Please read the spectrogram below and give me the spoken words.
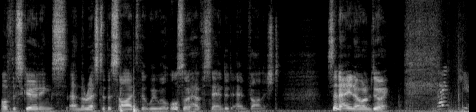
of the skirtings and the rest of the sides that we will also have sanded and varnished. So now you know what I'm doing. Thank you.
